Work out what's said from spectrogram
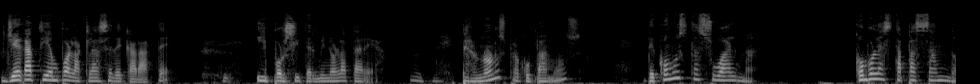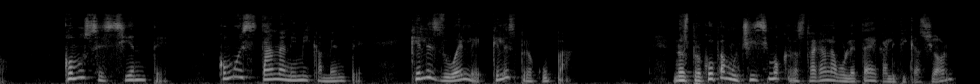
llega tiempo a la clase de karate y por si terminó la tarea. Pero no nos preocupamos de cómo está su alma, cómo la está pasando, cómo se siente, ¿Cómo están anímicamente? ¿Qué les duele? ¿Qué les preocupa? Nos preocupa muchísimo que nos traigan la boleta de calificación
